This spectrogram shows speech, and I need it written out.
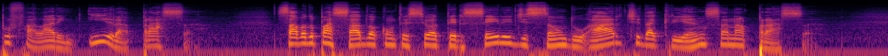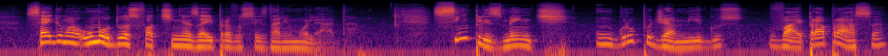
por falar em ir à praça, sábado passado aconteceu a terceira edição do Arte da Criança na Praça. Segue uma, uma ou duas fotinhas aí para vocês darem uma olhada. Simplesmente um grupo de amigos vai para a praça,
